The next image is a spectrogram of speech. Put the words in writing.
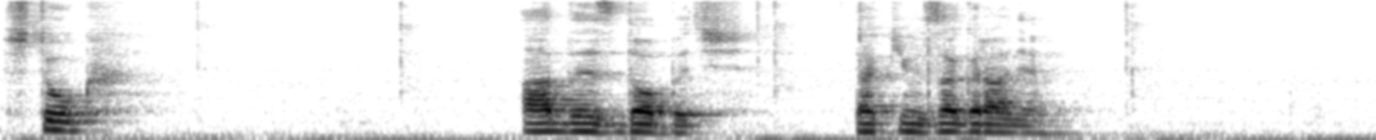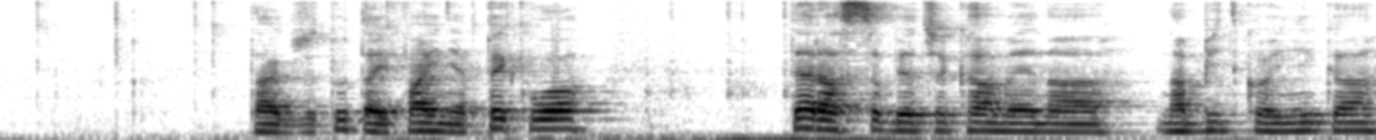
sztuk Ady zdobyć takim zagraniem. Także tutaj fajnie pykło. Teraz sobie czekamy na, na Bitcoinika.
